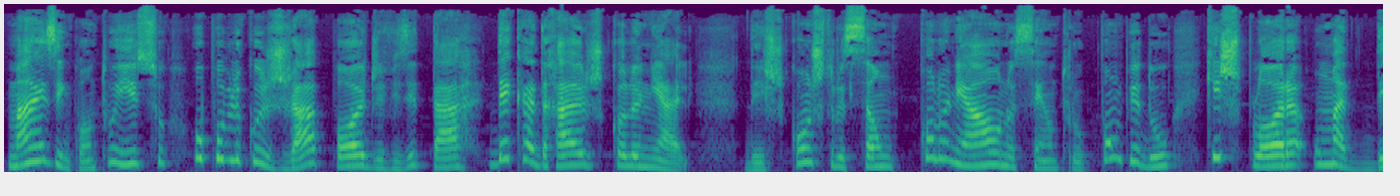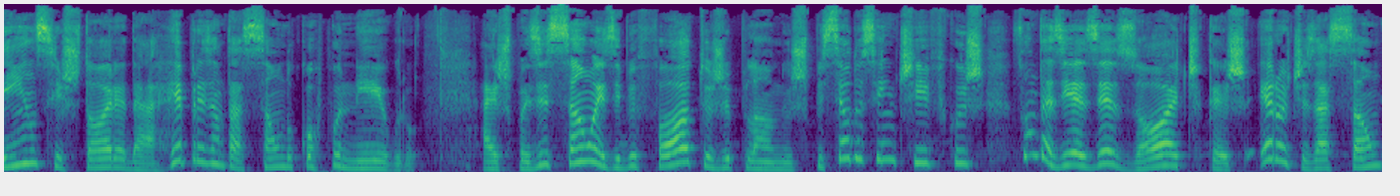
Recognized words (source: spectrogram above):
Mas, enquanto isso, o público já pode visitar Decadrage Colonial, desconstrução colonial no Centro Pompidou, que explora uma densa história da representação do corpo negro. A exposição exibe fotos de planos pseudocientíficos, fantasias exóticas, erotização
